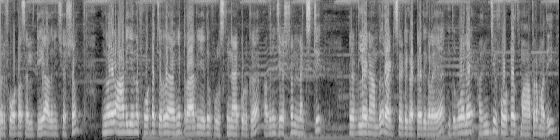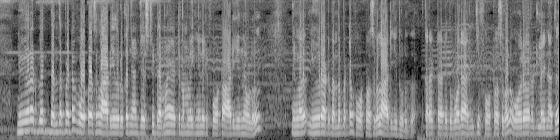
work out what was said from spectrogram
ഒരു ഫോട്ടോ സെലക്ട് ചെയ്യുക. അതിനുശേഷം നിങ്ങൾ ആഡ് ചെയ്യുന്ന ഫോട്ടോ ചെറുതാണെങ്കിൽ ഡ്രാഗ് ചെയ്ത് ഫുൾ സ്ക്രീൻ ആക്കി കൊടുക്കുക. അതിനുശേഷം നെക്സ്റ്റ് റെഡ് ലൈനാണ് റൈറ്റ് സൈഡിൽ കട്ട് ചെയ്ത് കളയുക. ഇതുപോലെ അഞ്ച് ഫോട്ടോസ് മാത്രം മതി. ന്യൂ ഇയർ ബന്ധപ്പെട്ട ഫോട്ടോസുകൾ ആഡ് ചെയ്ത് കൊടുക്കുക. ഞാൻ ജസ്റ്റ് ഡെമോ ആയിട്ട് നമ്മൾ ഇങ്ങനെ ഒരു ഫോട്ടോ ആഡ് ചെയ്യുന്നേ ഉള്ളൂ. നിങ്ങൾ ന്യൂ ഇയറായിട്ട് ബന്ധപ്പെട്ട ഫോട്ടോസുകൾ ആഡ് ചെയ്ത് കൊടുക്കുക. കറക്റ്റായിട്ട് ഇതുപോലെ അഞ്ച് ഫോട്ടോസുകൾ ഓരോ റെഡ് ലൈനകത്ത്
